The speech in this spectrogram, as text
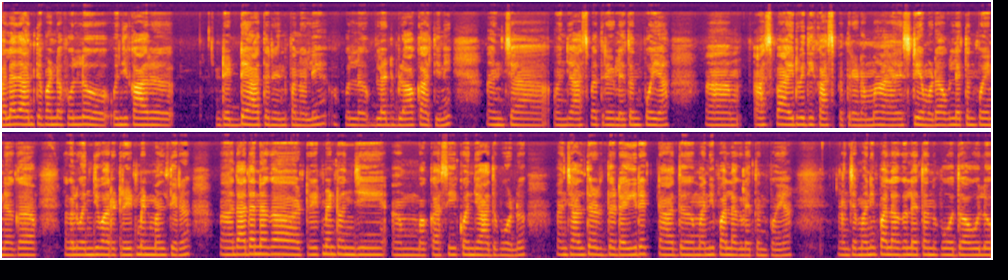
ಬಲದ ಅಂತೆ ಪಂಡ ಫುಲ್ ಒಂಜಿ ಕಾರ್ ಡೆಡ್ಡೆ ಎಂಕ್ ಪನೊಲಿ ಫುಲ್ ಬ್ಲಡ್ ಬ್ಲಾಕ್ ಆತಿನಿ. ಅಂಚ ಒಂಜಿ ಆಸ್ಪತ್ರೆಗ್ ತಂದು ಪೋಯ ಆಸ್ಪ ಆಯುರ್ವೇದಿಕ್ ಆಸ್ಪತ್ರೆ ನಮ್ಮ ಎಸ್ ಡಿ ಎಂ ಲೆತ್ತೊಂದು ಪೋಯಿನಾಗ ಅಗಲ್ ಒಂಜಿ ವಾರ ಟ್ರೀಟ್ಮೆಂಟ್ ಮಲ್ತಿರ್. ದಾದನಾಗ ಟ್ರೀಟ್ಮೆಂಟ್ ಒಂಜಿ ಬೊಕ್ಕ ಸೀಕ್ ಒಂಜಿ ಆದ್ ಪೋಂಡು ಅಂಚ ಅಲ್ತಡ್ದು ಡೈರೆಕ್ಟ್ ಆದ್ ತಂದು ಪೋಯ. ಅಂಚ ತಂದು ಪೋದು ಅವ್ಲು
